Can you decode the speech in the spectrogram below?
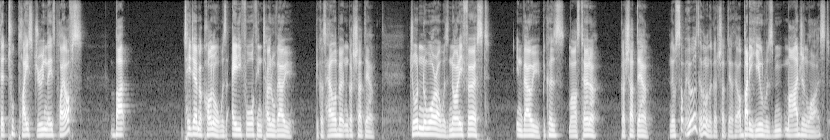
that took place during these playoffs, but TJ McConnell was 84th in total value because Halliburton got shut down. Jordan Nwora was 91st in value because Miles Turner got shut down. There was some, who was the other one that got shut down? Oh, Buddy Hield was marginalized.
